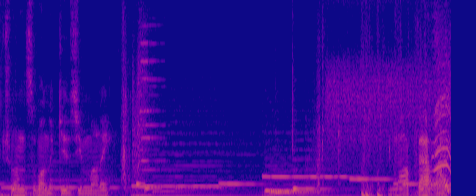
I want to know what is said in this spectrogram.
Which one's the one that gives you money? Not that one.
